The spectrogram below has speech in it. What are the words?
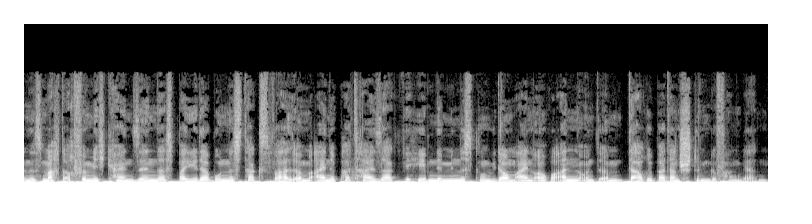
Und es macht auch für mich keinen Sinn, dass bei jeder Bundestagswahl ähm, eine Partei sagt, wir heben den Mindestlohn wieder um einen Euro an und ähm, darüber dann Stimmen gefangen werden.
